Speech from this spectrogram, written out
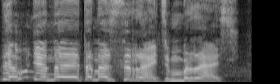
Да мне на это насрать, мразь!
